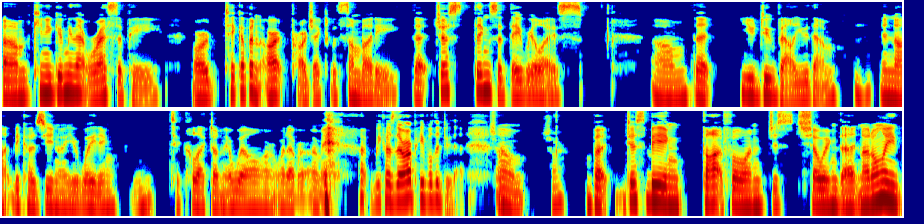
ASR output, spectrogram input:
um, can you give me that recipe or take up an art project with somebody that just things that they realize um, that you do value them mm-hmm. and not because you know you're waiting to collect on their will or whatever i mean because there are people that do that sure um, sure but just being thoughtful and just showing that not only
